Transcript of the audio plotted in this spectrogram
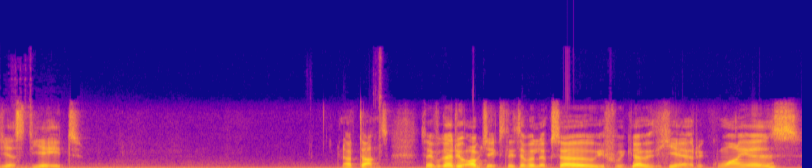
just yet. Not tons. So if we go to objects, let's have a look. So if we go here, requires...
